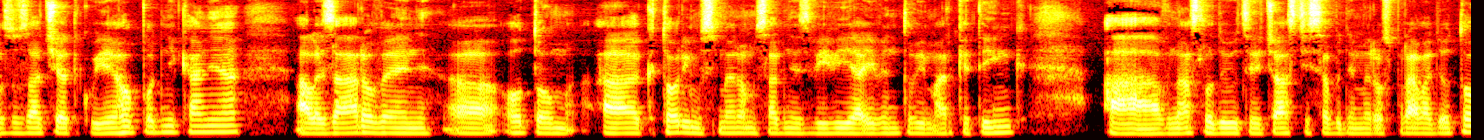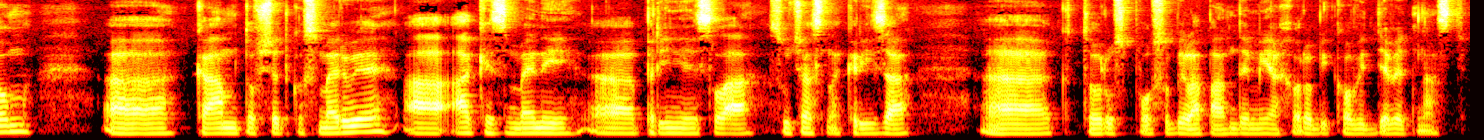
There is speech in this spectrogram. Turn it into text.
zo začiatku jeho podnikania, ale zároveň o tom, ktorým smerom sa dnes vyvíja eventový marketing a v nasledujúcej časti sa budeme rozprávať o tom, kam to všetko smeruje a aké zmeny priniesla súčasná kríza, ktorú spôsobila pandémia choroby COVID-19.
